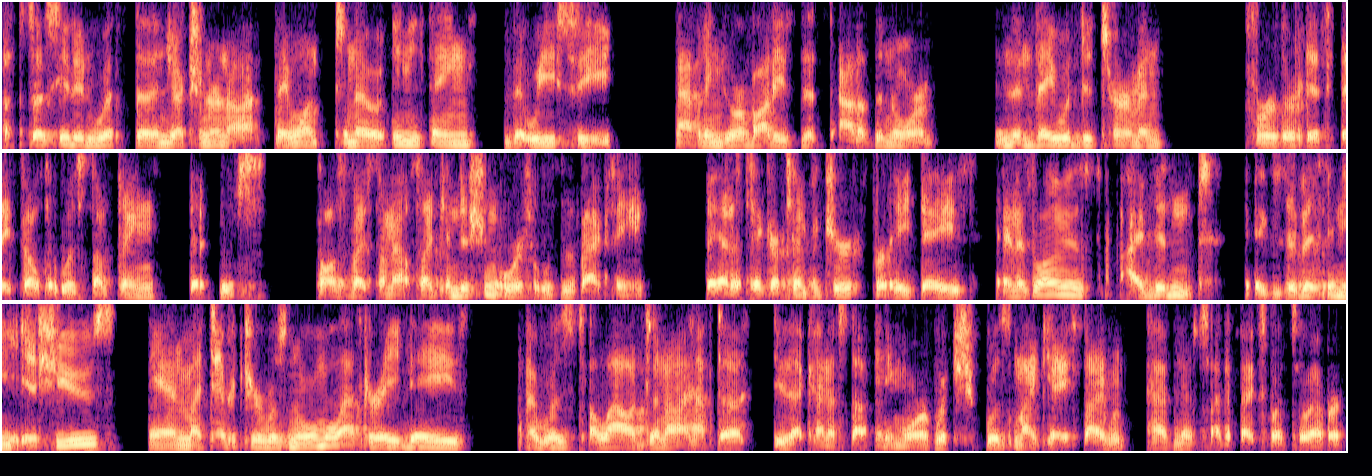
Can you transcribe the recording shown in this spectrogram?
associated with the injection or not. They want to know anything that we see happening to our bodies that's out of the norm. And then they would determine further if they felt it was something that was caused by some outside condition or if it was the vaccine. They had to take our temperature for eight days. And as long as I didn't exhibit any issues and my temperature was normal after eight days, I was allowed to not have to do that kind of stuff anymore, which was my case. I would have no side effects whatsoever.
